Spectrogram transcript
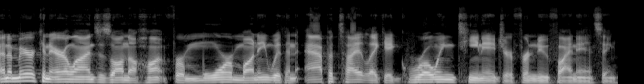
And American Airlines is on the hunt for more money with an appetite like a growing teenager for new financing.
